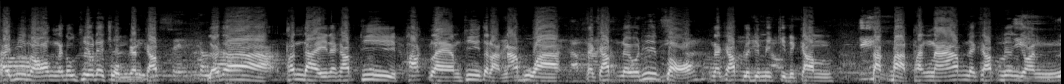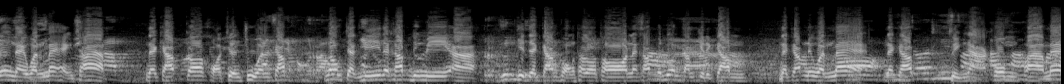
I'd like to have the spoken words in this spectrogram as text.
ให้พี่น้องนักท่องเที่ยวได้ชมกันครับ แล้วถ้าท่านใดนะครับที่พักแรมที่ตลาดน้ำพัวนะครับในวันที่12นะครับเราจะมีกิจกรรมตักบาตรทางน้ำนะครับเนื่องวันเนื่องในวันแม่แห่งชาตินะครับ ก็ขอเชิญชวนครับ นอกจากนี้นะครับยังมีอ่ากิจกรรมของทททนะครับมาร่วมทำกิจกรรม นะครับในวันแม่นะครับสิงหาคมพาแม่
